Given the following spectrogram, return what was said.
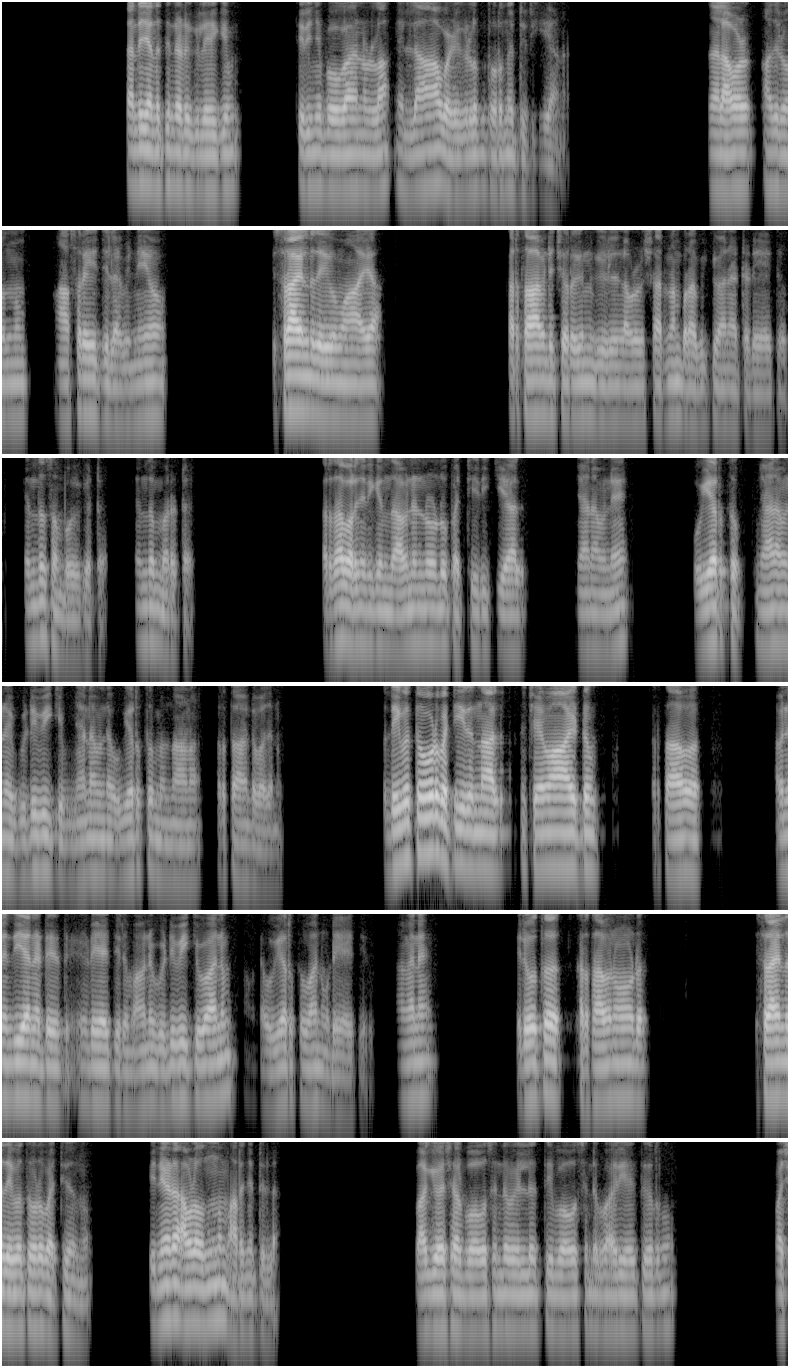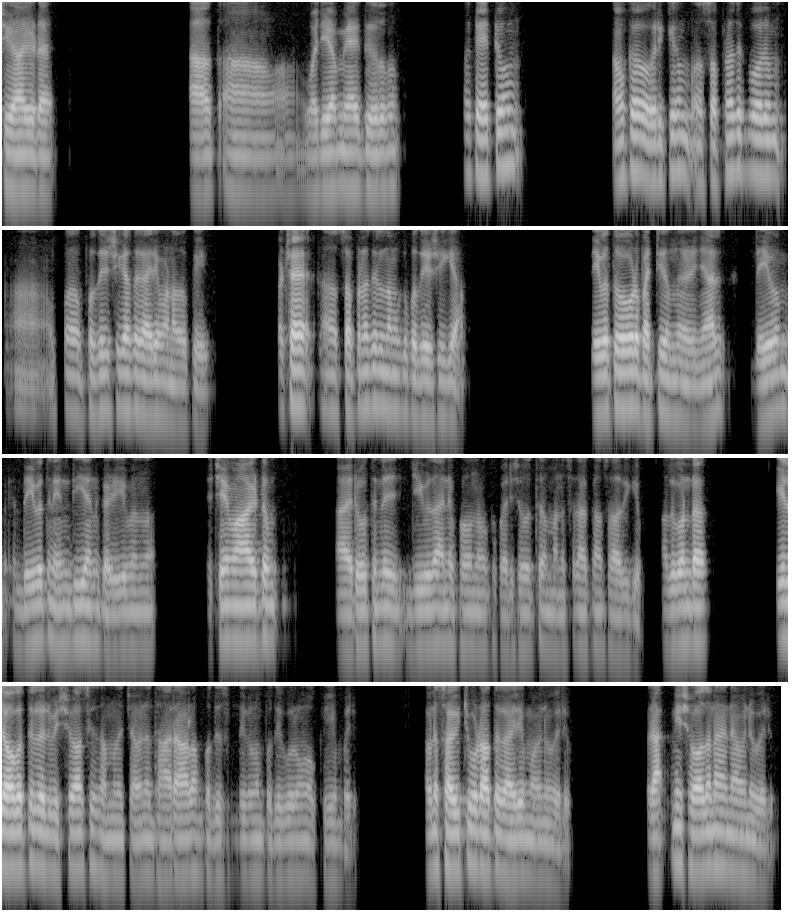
തന്റെ ജനത്തിന്റെ അടുക്കിലേക്കും തിരിഞ്ഞു പോകാനുള്ള എല്ലാ വഴികളും തുറന്നിട്ടിരിക്കുകയാണ്. എന്നാൽ അവൾ അതിലൊന്നും ആശ്രയിച്ചില്ല. പിന്നെയോ ഇസ്രായേലിന്റെ ദൈവമായ കർത്താവിന്റെ ചെറുകിന് കീഴിൽ അവൾ ശരണം പ്രാപിക്കുവാനായിട്ട് ഇടയായി തീർന്നു എന്തും സംഭവിക്കട്ടെ എന്തും വരട്ടെ. കർത്താവ് പറഞ്ഞിരിക്കുന്നത് അവനെന്നോട് പറ്റിയിരിക്കിയാൽ ഞാൻ അവനെ ഉയർത്തും. ഞാൻ അവനെ വിടുവിക്കും. ഞാൻ അവനെ ഉയർത്തും എന്നാണ് കർത്താവിന്റെ വചനം. ദൈവത്തോട് പറ്റിയിരുന്നാൽ നിശ്ചയമായിട്ടും കർത്താവ് അവൻ എന്ത് ചെയ്യാനായിട്ട് ഇട- ഇടയായിത്തീരും. അവനെ വിടുവിക്കുവാനും അവനെ ഉയർത്തുവാനും ഇടയായിത്തീരും. അങ്ങനെ ഇരുപത്ത് കർത്താവിനോട് ഇസ്രായേലിന്റെ ദൈവത്തോട് പറ്റി നിന്നു. പിന്നീട് അവളൊന്നും അറിഞ്ഞിട്ടില്ല. ഭാഗ്യവശാൽ ബോഗസിന്റെ വെയിലെത്തി ബോഗസിന്റെ ഭാര്യയായി തീർന്നു. മഷിഹായുടെ വലിയമ്മയായി തീർന്നു. അതൊക്കെ ഏറ്റവും നമുക്ക് ഒരിക്കലും സ്വപ്നത്തിൽ പോലും പ്രതീക്ഷിക്കാത്ത കാര്യമാണ് അതൊക്കെ. പക്ഷേ സ്വപ്നത്തിൽ നമുക്ക് പ്രതീക്ഷിക്കാം. ദൈവത്തോട് പറ്റി നിന്നു കഴിഞ്ഞാൽ ദൈവം ദൈവത്തിന് എന്ത് ചെയ്യാൻ കഴിയുമെന്ന് നിശ്ചയമായിട്ടും രൂത്തിന്റെ ജീവിതാനുഭവം നമുക്ക് പരിശോധിച്ചാൽ മനസ്സിലാക്കാൻ സാധിക്കും. അതുകൊണ്ട് ഈ ലോകത്തിൽ ഒരു വിശ്വാസിയെ സംബന്ധിച്ച് അവന് ധാരാളം പ്രതിസന്ധികളും പ്രതികൂലങ്ങളും ഒക്കെയും വരും. അവന് സഹിച്ചുകൂടാത്ത കാര്യം അവന് വരും. ഒരു അഗ്നിശോധന തന്നെ അവന് വരും.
